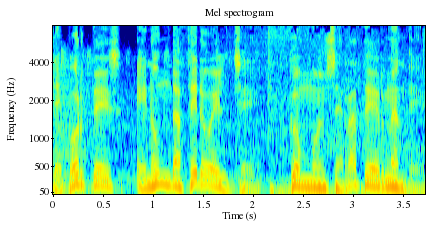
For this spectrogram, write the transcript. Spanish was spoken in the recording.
Deportes en Onda Cero Elche, con Monserrate Hernández.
